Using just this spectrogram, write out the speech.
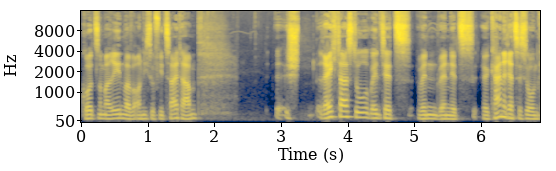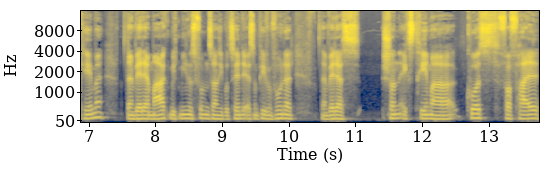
kurz nochmal reden, weil wir auch nicht so viel Zeit haben. Äh, recht hast du, wenn jetzt, wenn, wenn jetzt äh, keine Rezession käme, dann wäre der Markt mit minus 25 Prozent der S&P 500, dann wäre das schon ein extremer Kursverfall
